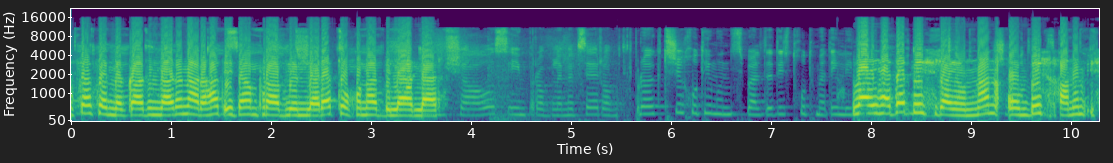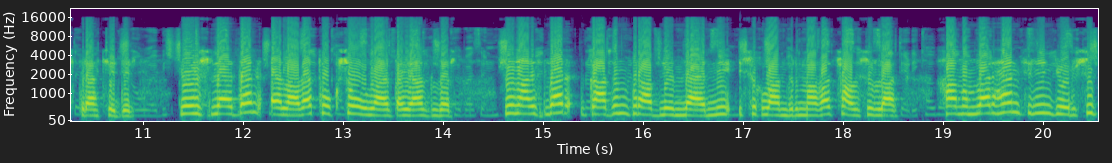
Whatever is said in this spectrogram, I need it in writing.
əsasən də qadınları narahat edən problemlərə toxuna bilərlər Layihədə 5 rayondan 15 xanım iştirak edir. Görüşlərdən əlavə tok-şoular da yazılır. Jurnalistlər qadın problemlərini işıqlandırmağa çalışırlar. Xanımlar həmçinin görüşüb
